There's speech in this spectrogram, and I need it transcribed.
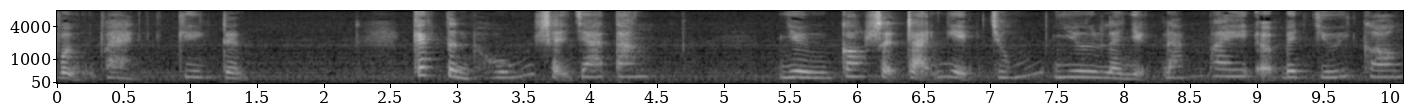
vững vàng, kiên định. Các tình huống sẽ gia tăng, nhưng con sẽ trải nghiệm chúng như là những đám mây ở bên dưới con.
